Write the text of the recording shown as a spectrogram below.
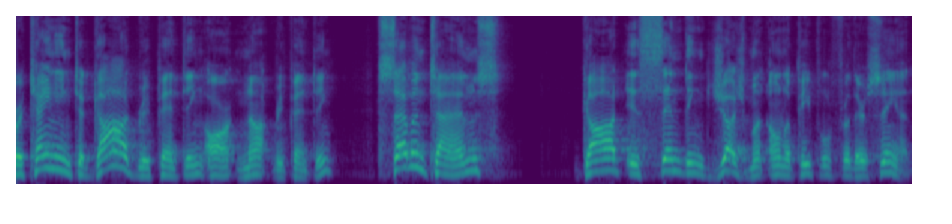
pertaining to God repenting or not repenting, seven times God is sending judgment on a people for their sin.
